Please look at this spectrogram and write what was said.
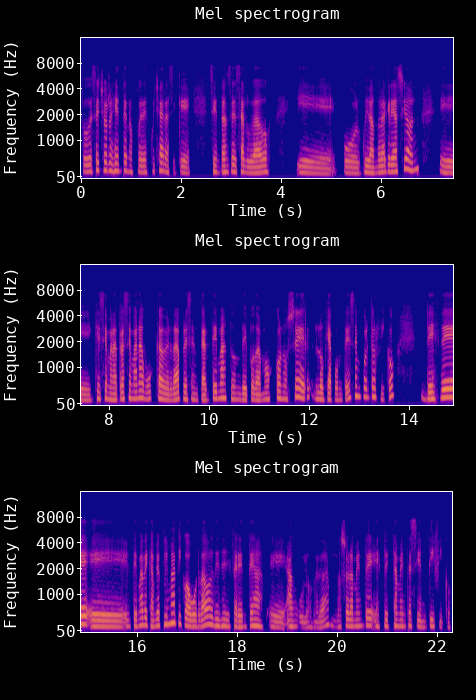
todo ese chorro de gente nos puede escuchar, así que siéntanse saludados eh, por Cuidando la Creación, eh, que semana tras semana busca, ¿verdad?, presentar temas donde podamos conocer lo que acontece en Puerto Rico desde eh, el tema de cambio climático abordado desde diferentes ángulos, ¿verdad? No solamente estrictamente científico.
